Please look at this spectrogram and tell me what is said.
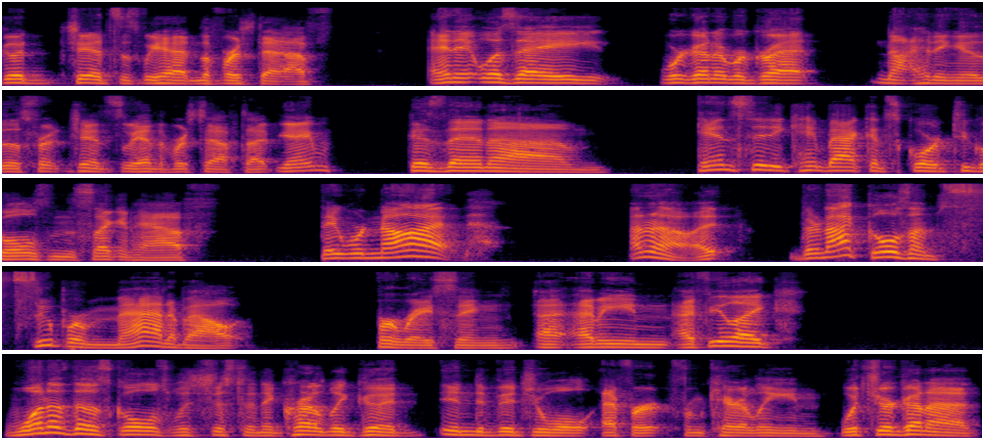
good chances we had in the first half. And it was a we're gonna regret not hitting any of those chances we had in the first half type game because then um kansas city came back and scored two goals in the second half. They were not i don't know it, they're not goals i'm super mad about for racing. I, I mean i feel like one of those goals was just an incredibly good individual effort from Kerolin, which you're gonna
